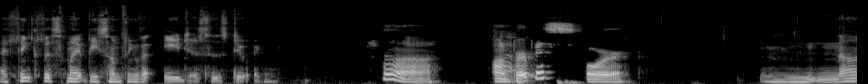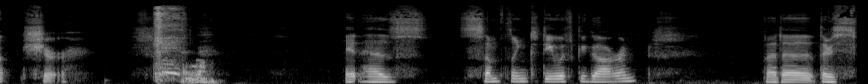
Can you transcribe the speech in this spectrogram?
I think this might be something that Aegis is doing. Huh. On Oh. purpose? Or. Not sure. It has something to do with Gagarin, but uh, there's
